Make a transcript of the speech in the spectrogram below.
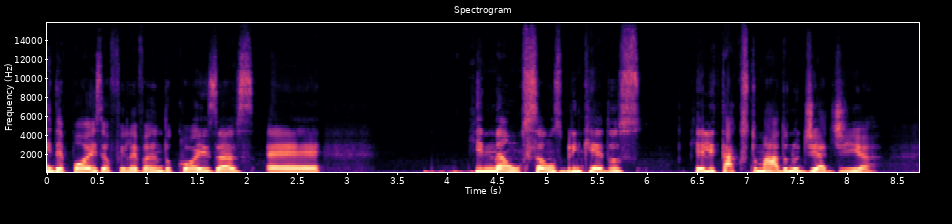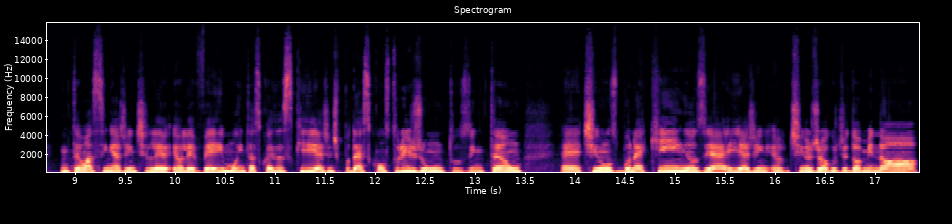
E depois eu fui levando coisas é, que não são os brinquedos que ele está acostumado no dia a dia. Então, assim, a gente eu levei muitas coisas que a gente pudesse construir juntos. Então, é, tinha uns bonequinhos, e aí a gente, eu tinha o jogo de dominó,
